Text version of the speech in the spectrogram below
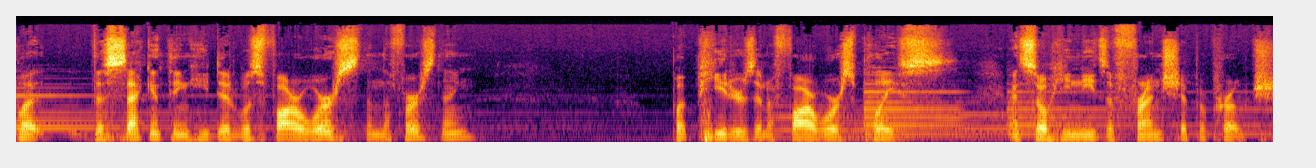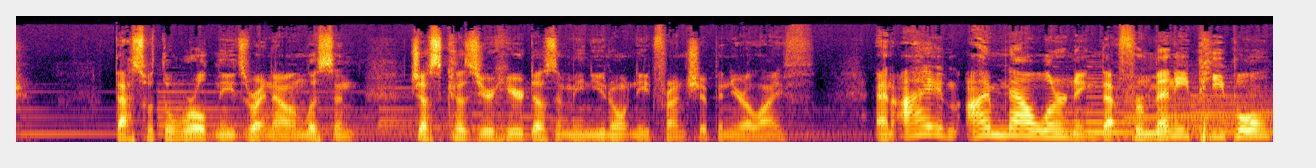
But the second thing he did was far worse than the first thing. But Peter's in a far worse place. And so he needs a friendship approach. That's what the world needs right now. And listen, just because you're here doesn't mean you don't need friendship in your life. And I'm, I'm now learning that for many people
